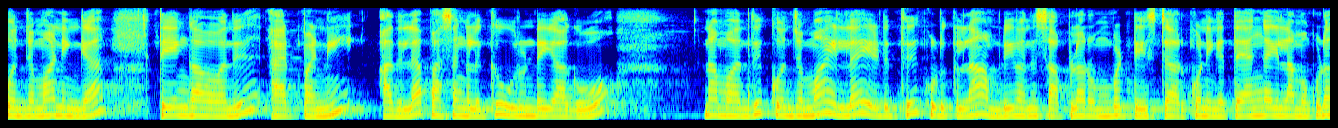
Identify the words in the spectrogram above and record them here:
கொஞ்சமாக நீங்கள் தேங்காவை வந்து ஆட் பண்ணி அதில் பசங்களுக்கு உருண்டையாகவோ நம்ம வந்து கொஞ்சமாக இல்லை எடுத்து கொடுக்கலாம். அப்படியே வந்து சாப்பிட்லாம். ரொம்ப டேஸ்ட்டாக இருக்கும். நீங்கள் தேங்காய் இல்லாமல் கூட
